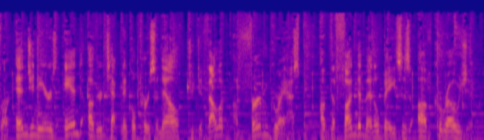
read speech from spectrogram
for engineers and other technical personnel to develop a firm grasp of the fundamental basis of corrosion.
